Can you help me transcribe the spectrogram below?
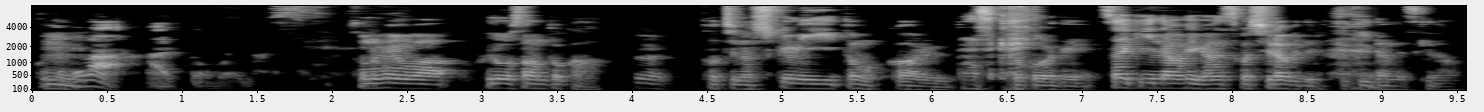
ことではあると思います。その辺は不動産とか、うん土地の仕組みとも関わる確かところで、最近直江が少し調べてるって聞いたんですけど。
